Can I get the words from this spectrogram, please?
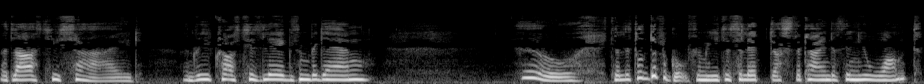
At last he sighed and recrossed his legs and began, Oh, it's a little difficult for me to select just the kind of thing you want.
